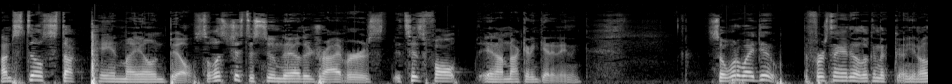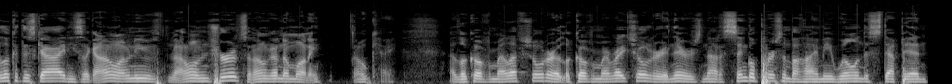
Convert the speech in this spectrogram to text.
I'm still stuck paying my own bill. So let's just assume the other driver's it's his fault and I'm not going to get anything. So what do I do? The first thing I do, I look in the you know, I look at this guy and he's like, I don't have any I don't have insurance and I don't got no money. Okay. I look over my left shoulder, I look over my right shoulder, and there's not a single person behind me willing to step in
